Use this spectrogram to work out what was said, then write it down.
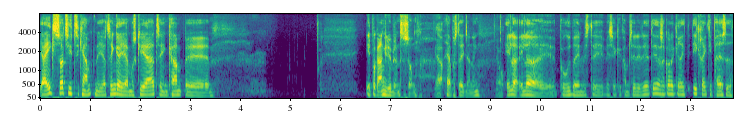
jeg er ikke så tit til kampene. Jeg tænker, jeg måske er til en kamp øh, et par gange i løbet af en sæson Ja. her på stadion, ikke? Jo. Eller, eller øh, på udbanen, hvis, det, hvis jeg kan komme til det. Det, det er så godt ikke, rigt- ikke rigtig passet.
